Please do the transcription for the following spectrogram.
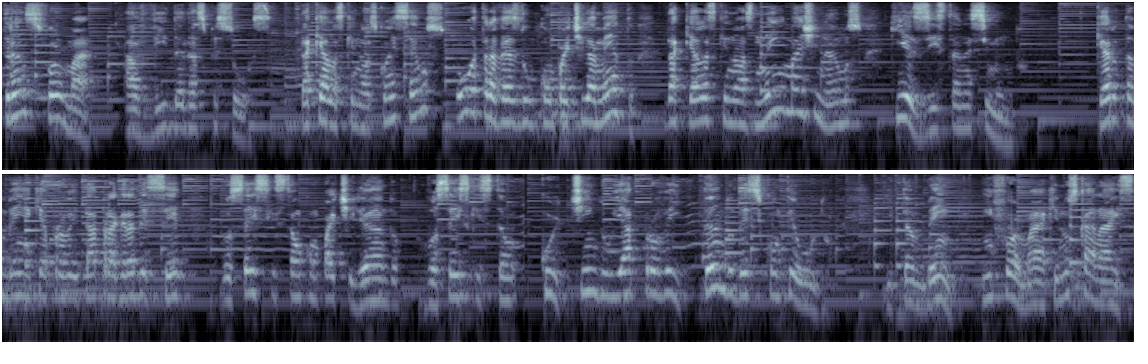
transformar a vida das pessoas, daquelas que nós conhecemos ou através do compartilhamento daquelas que nós nem imaginamos que exista nesse mundo. Quero também aqui aproveitar para agradecer vocês que estão compartilhando, vocês que estão curtindo e aproveitando desse conteúdo. E também informar que nos canais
